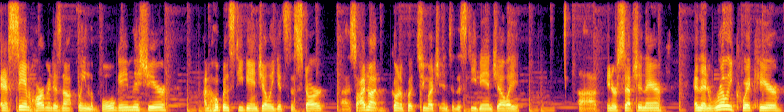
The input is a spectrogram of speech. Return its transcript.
And if Sam Hartman does not play in the bowl game this year, I'm hoping Steve Angeli gets the start. Uh, so I'm not going to put too much into the Steve Angeli uh, interception there. And then really quick here,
